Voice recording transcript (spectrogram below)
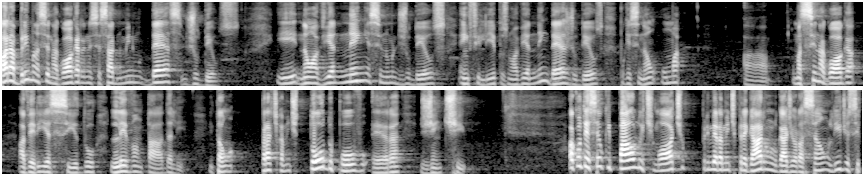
para abrir uma sinagoga era necessário no mínimo dez judeus. E não havia nem esse número de judeus em Filipos, não havia nem dez judeus, porque senão uma uma sinagoga haveria sido levantada ali. Então, praticamente todo o povo era gentio. Aconteceu que Paulo e Timóteo, primeiramente, pregaram no lugar de oração, Lídia se,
